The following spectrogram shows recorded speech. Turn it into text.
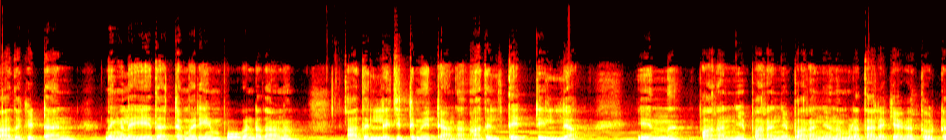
അത് കിട്ടാൻ നിങ്ങൾ ഏതറ്റം വരെയും പോകേണ്ടതാണ്. അത് ലെജിറ്റിമേറ്റ് ആണ്. അതിൽ തെറ്റില്ല. എന്ന് പറഞ്ഞ് പറഞ്ഞ് പറഞ്ഞ് നമ്മുടെ തലയ്ക്കകത്തോട്ട്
